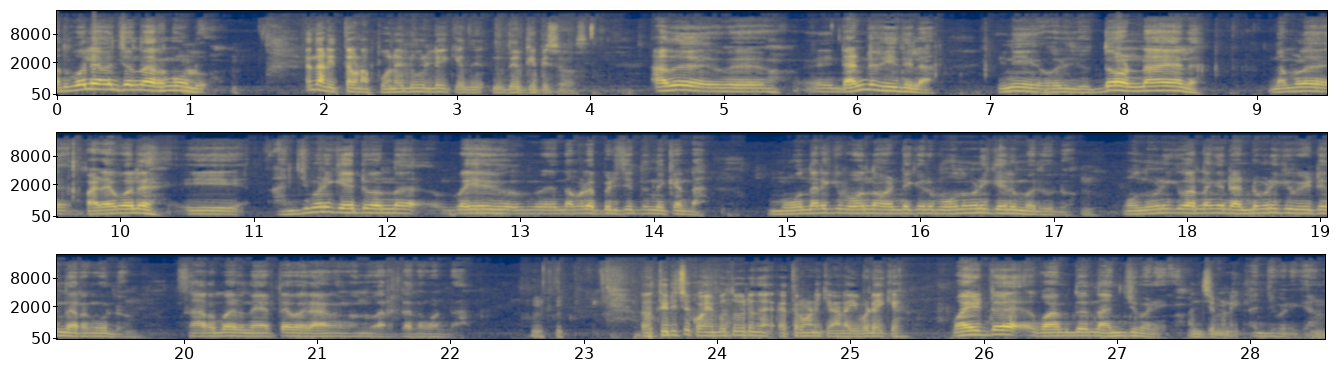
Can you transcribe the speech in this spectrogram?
അതുപോലെ അവൻ ചെന്ന് ഇറങ്ങുള്ളൂ. എന്താണ് ഇത്തവണ പുനലൂരിലേക്ക് ദീർഘിപ്പിച്ചത്? അത് രണ്ട് രീതിയിലാണ് ഇനി ഒരു യുദ്ധം ഉണ്ടായാൽ നമ്മൾ പഴയ പോലെ ഈ അഞ്ച് മണിക്ക് ഏറ്റു വന്ന് നമ്മളെ പിടിച്ചിട്ട് നിൽക്കണ്ട മൂന്നരയ്ക്ക് പോകുന്ന വണ്ടിക്ക് ഒരു മൂന്ന് മണിക്കേലും വരുമല്ലോ മൂന്ന് മണിക്ക് വരണമെങ്കിൽ രണ്ട് മണിക്ക് വീട്ടിൽ നിന്ന് ഇറങ്ങുമല്ലോ സാറന്മാർ നേരത്തെ വരാണെന്നൊന്ന് വരട്ടെ കൊണ്ടാണ് തിരിച്ച് കോയമ്പത്തൂരിൽ നിന്ന് എത്ര മണിക്കാണ് ഇവിടേക്ക്? വൈകിട്ട് കോയമ്പത്തൂരിൽ നിന്ന് അഞ്ച് മണി. അഞ്ച് മണി. അഞ്ച് മണിക്കാണ്.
